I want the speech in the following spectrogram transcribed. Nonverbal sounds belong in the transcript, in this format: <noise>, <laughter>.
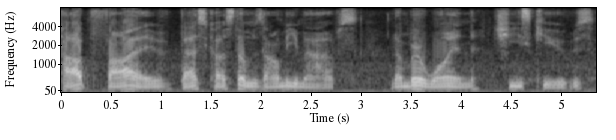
Top 5 Best Custom Zombie Maps. Number 1 Cheese Cubes.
